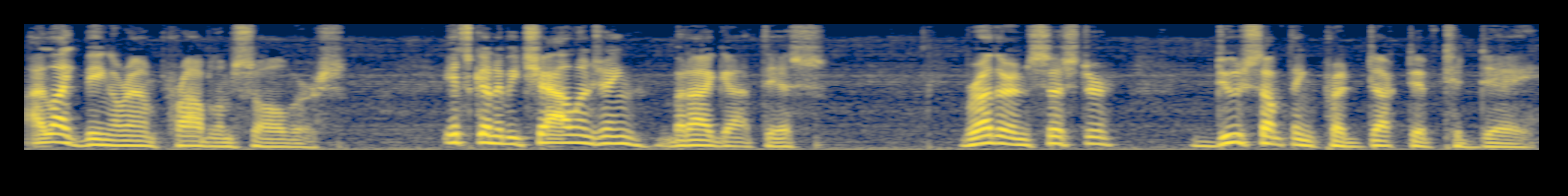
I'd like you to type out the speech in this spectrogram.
I like being around problem solvers. It's going to be challenging, but I got this. Brother and sister, do something productive today.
